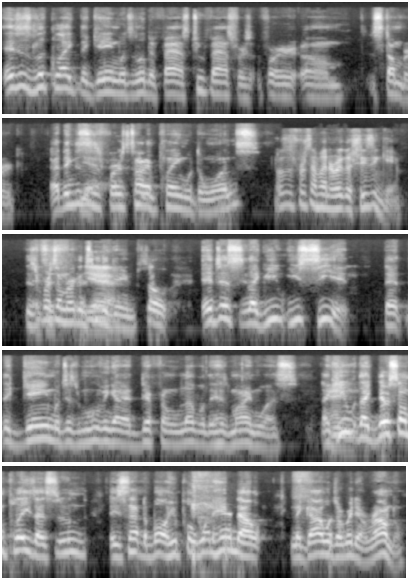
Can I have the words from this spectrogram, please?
it just looked like the game was a little bit fast, too fast for for um Stumberg. I think this is his first time playing with the ones. That was his first time in a regular season game. This is It's the first his time regular fir- season yeah. game. So it just like you you see it that the game was just moving at a different level than his mind was. Like he like there's some plays that soon they snapped the ball, he'll put one hand out and the guy was already around him.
